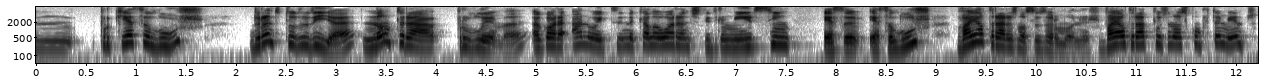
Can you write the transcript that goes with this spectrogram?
Um, porque essa luz, durante todo o dia, não terá problema. Agora, à noite, naquela hora antes de dormir, sim, essa, essa luz vai alterar as nossas hormonas, vai alterar depois o nosso comportamento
